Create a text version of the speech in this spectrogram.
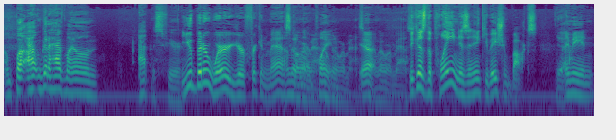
Um, but I'm gonna have my own atmosphere. You better wear your freaking mask gonna on wear a that ma- I'm plane. gonna wear a mask. Yeah, I'm gonna wear a mask. Because the plane is an incubation box. Yeah. I mean,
